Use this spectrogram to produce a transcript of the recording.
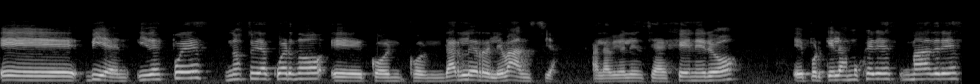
Eh, bien, y después no estoy de acuerdo eh, con, darle relevancia a la violencia de género, porque las mujeres madres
